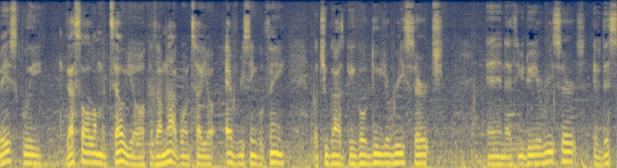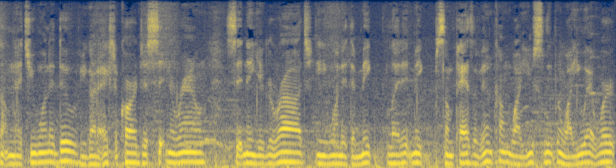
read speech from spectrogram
basically, that's all I'm gonna tell y'all because I'm not gonna tell y'all every single thing, but you guys can go do your research. And as you do your research, if there's something that you want to do, if you got an extra car just sitting around, sitting in your garage, and you wanted to make let it make some passive income while you sleeping, while you at work,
